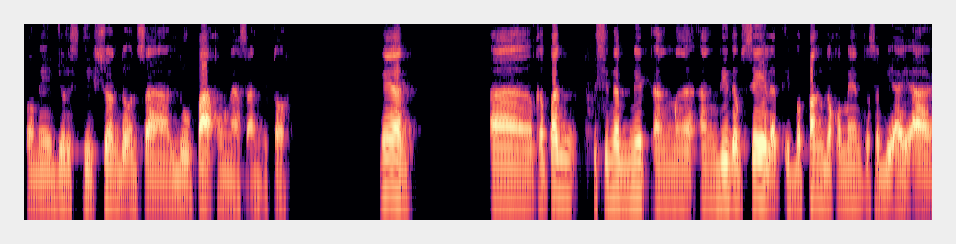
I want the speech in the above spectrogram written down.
o may jurisdiction doon sa lupa kung nasaan ito. Ngayon, ah, kapag sinubmit ang mga ang deed of sale at iba pang dokumento sa BIR,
